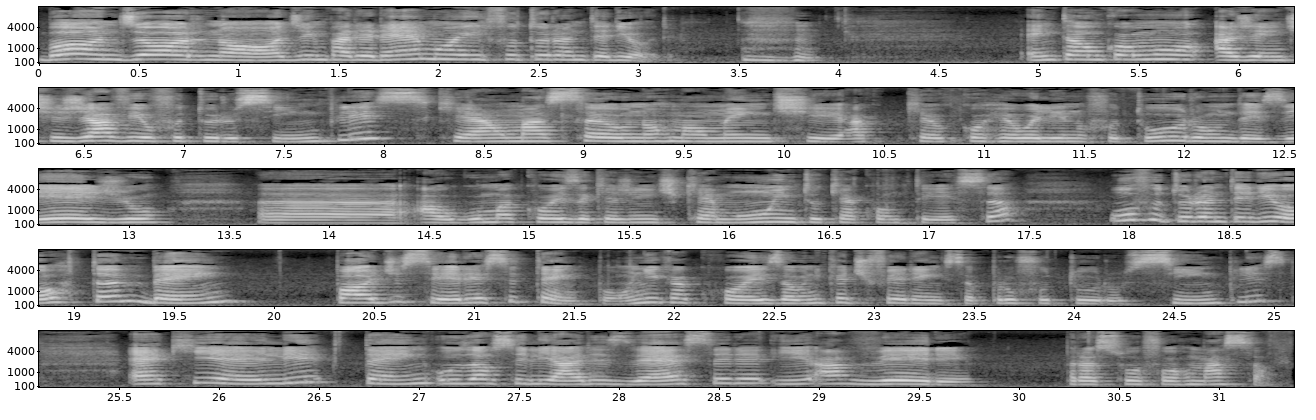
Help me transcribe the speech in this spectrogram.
Buongiorno! Oggi impareremo il futuro anteriore. então, como a gente já viu o futuro simples, que é uma ação normalmente que ocorreu ali no futuro, um desejo, uh, alguma coisa que a gente quer muito que aconteça, o futuro anterior também pode ser esse tempo. A única coisa, a única diferença para o futuro simples é que ele tem os auxiliares essere e avere para sua formação.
